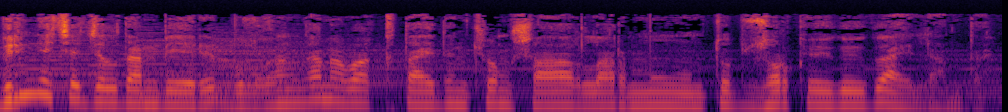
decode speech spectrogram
Бир нече жылдан бери булганган аба кытайдын чоң шаарларын муунтуп зор көйгөйгө айланды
